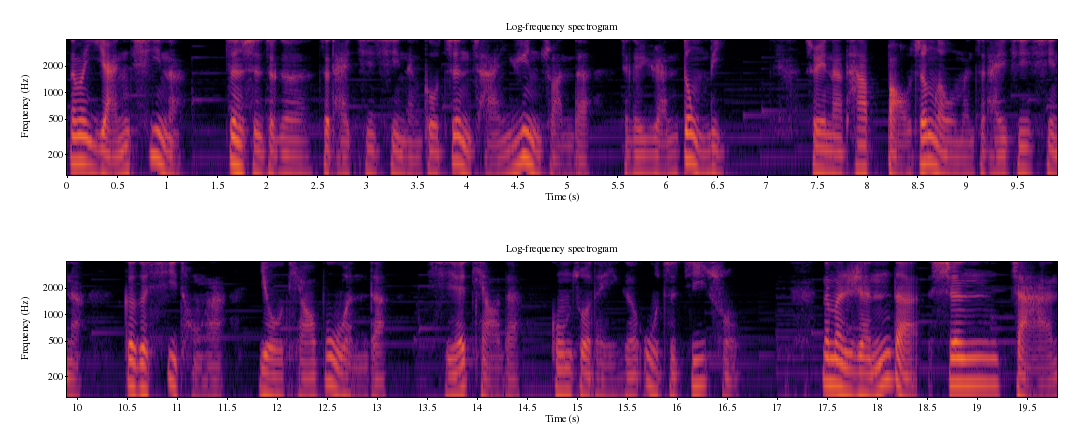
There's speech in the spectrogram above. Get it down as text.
那么阳气呢，正是这个这台机器能够正常运转的这个原动力。所以呢，它保证了我们这台机器呢各个系统啊有条不紊的、协调的工作的一个物质基础。那么人的生长、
